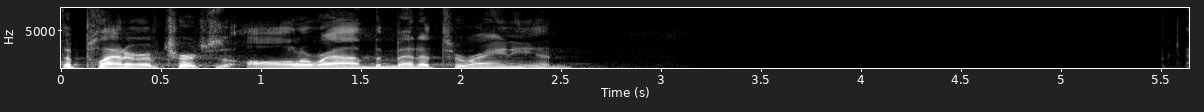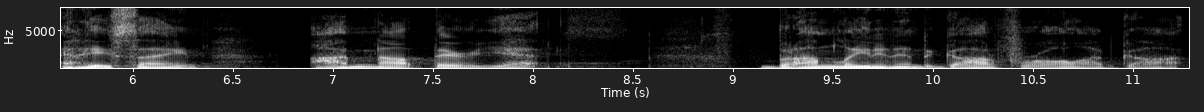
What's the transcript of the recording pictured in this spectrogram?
the planter of churches all around the Mediterranean. And he's saying, I'm not there yet, but I'm leaning into God for all I've got.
